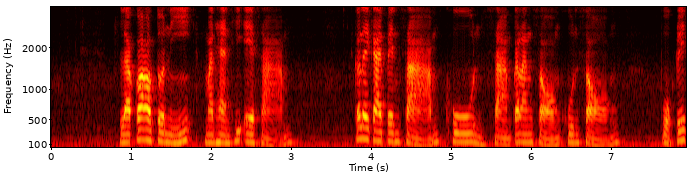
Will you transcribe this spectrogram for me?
1 แล้วก็เอาตัวนี้มาแทนที่ a 3ก็เลยกลายเป็น 3 คูณ 3กำลัง 2 คูณ 2 บวกด้วย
